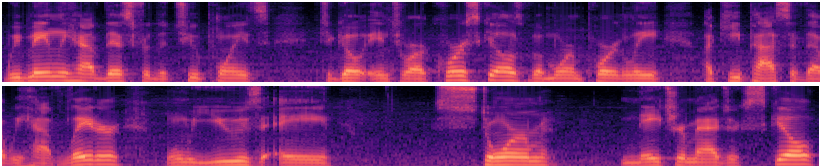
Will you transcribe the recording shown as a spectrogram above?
We mainly have this for the two points to go into our core skills, but more importantly, a key passive that we have later when we use a storm nature magic skill,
